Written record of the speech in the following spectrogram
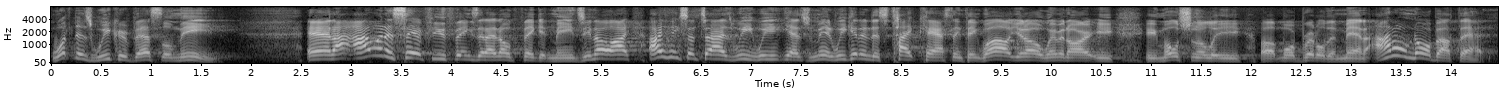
What does weaker vessel mean? And I, I want to say a few things that I don't think it means. You know, I, I think sometimes we, we, as men, we get in this typecasting thing. Well, you know, women are e- emotionally uh, more brittle than men. I don't know about that.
